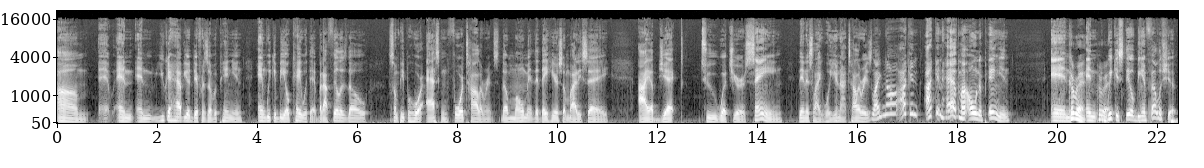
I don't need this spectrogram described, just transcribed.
Um, and and, and you can have your difference of opinion, and we could be okay with that. But I feel as though some people who are asking for tolerance, the moment that they hear somebody say, "I object to what you're saying," then it's like, well, you're not tolerated. It's like, no, I can, I can have my own opinion and Correct, and correct. we can still be in fellowship.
